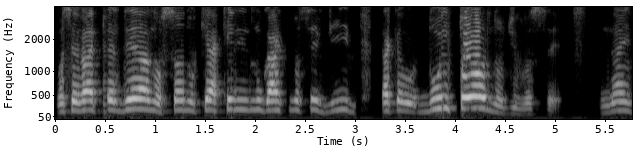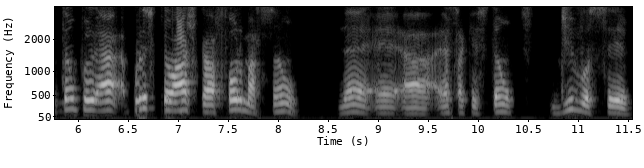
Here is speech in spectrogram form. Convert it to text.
Você vai perder a noção do que é aquele lugar que você vive, daquele, do entorno de você. Né? Então, por, a, por isso que eu acho que a formação, né, é a, essa questão de você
